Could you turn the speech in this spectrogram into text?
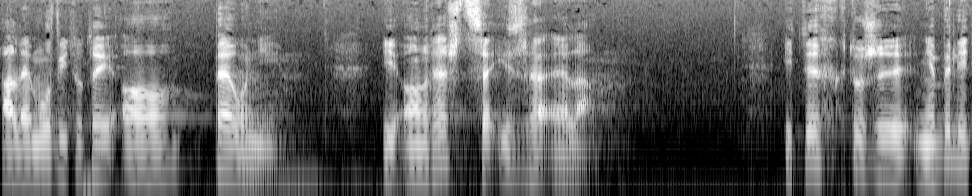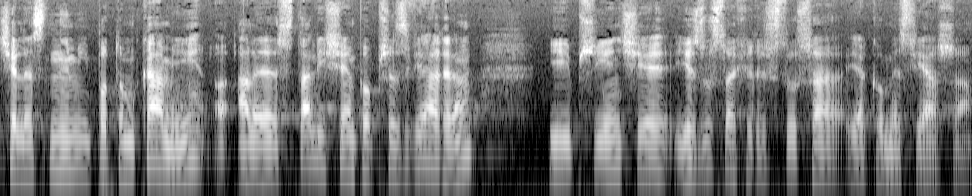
ale mówi tutaj o pełni i o resztce Izraela. I tych, którzy nie byli cielesnymi potomkami, ale stali się poprzez wiarę i przyjęcie Jezusa Chrystusa jako Mesjasza.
